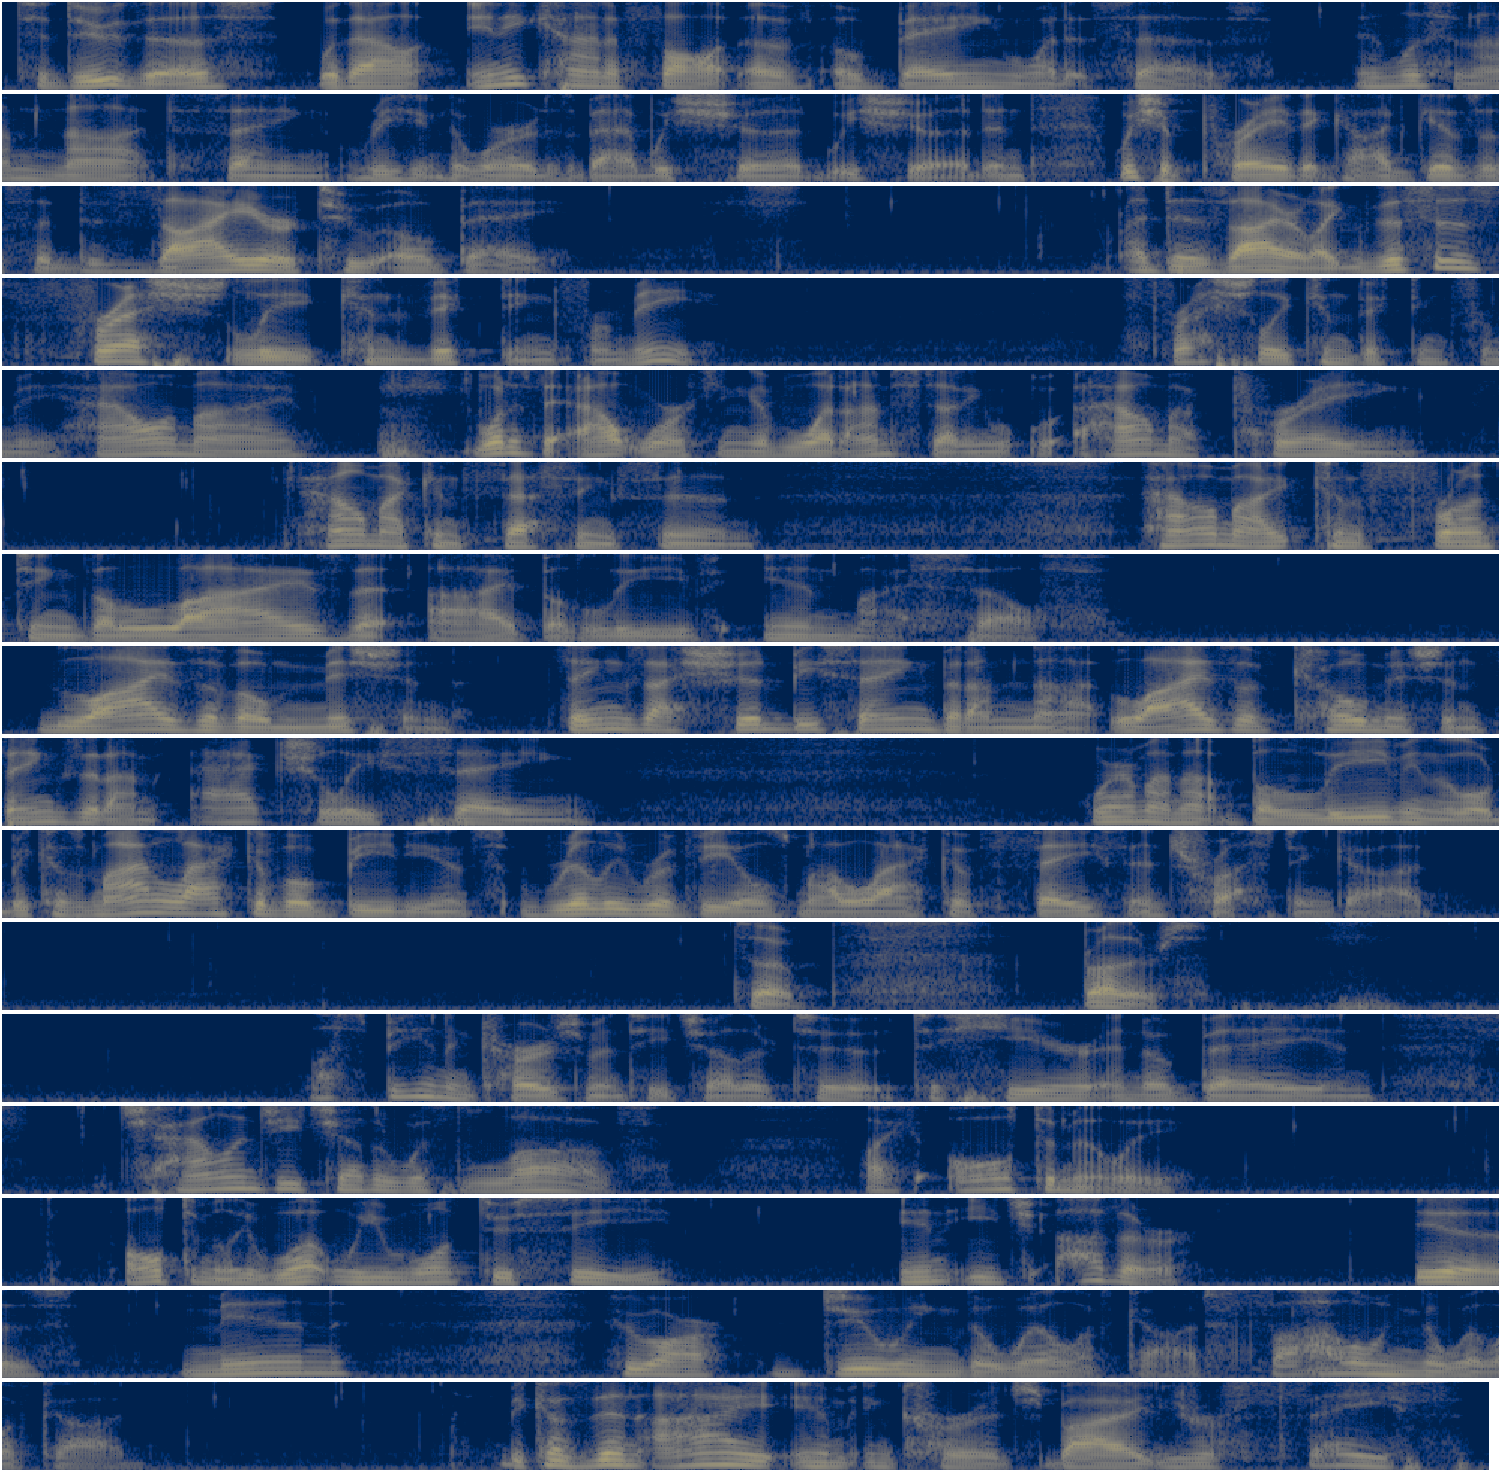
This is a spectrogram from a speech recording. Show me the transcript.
to do this without any kind of thought of obeying what it says. And listen, I'm not saying reading the word is bad. We should. We should. And we should pray that God gives us a desire to obey. A desire. Like this is freshly convicting for me. Freshly convicting for me. How am I? What is the outworking of what I'm studying? How am I praying? How am I confessing sin? How am I confronting the lies that I believe in myself? Lies of omission, things I should be saying, but I'm not, lies of commission, things that I'm actually saying. Where am I not believing the Lord? Because my lack of obedience really reveals my lack of faith and trust in God. So, brothers, let's be an encouragement to each other to, to hear and obey and challenge each other with love. Like, ultimately, ultimately what we want to see in each other is men who are doing the will of God, following the will of God. Because then I am encouraged by your faith.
